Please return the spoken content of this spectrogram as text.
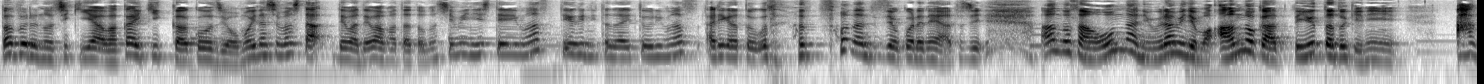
バブルの時期や若いキッカー工事を思い出しました。ではではまた楽しみにしています。っていうふうにいただいております。ありがとうございます。そうなんですよ、これね、私、安野さん女に恨みでもあんのかって言った時に、あ、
